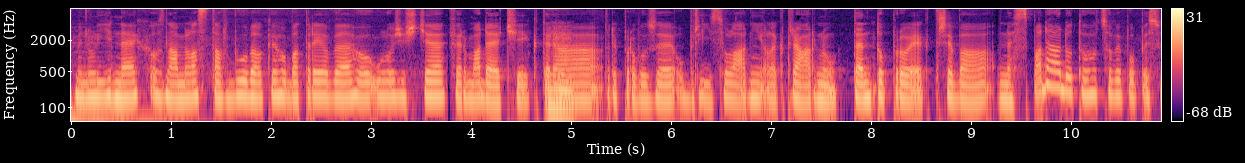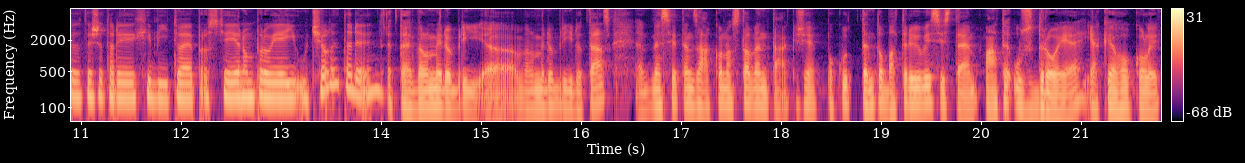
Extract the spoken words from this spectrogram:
v minulých dnech oznámila stavbu velkého bateriového úložiště firma Déči, která mm-hmm. tady provozuje obří solární elektrárnu. Tento projekt třeba nespadá do toho, co vy popisujete, že tady chybí, to je prostě jenom pro její účely tedy? To je velmi dobrý, eh, velmi dobrý dotaz. Dnes je ten zákon nastaven tak, že pokud tento bateriový systém máte u zdroje jakéhokoliv,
